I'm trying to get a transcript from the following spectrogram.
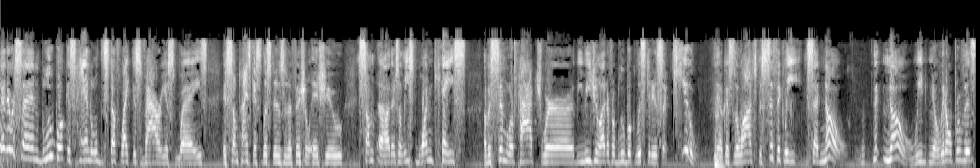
And they were saying Blue Book has handled stuff like this various ways. It sometimes gets listed as an official issue. Some uh, there's at least one case of a similar patch where the regional editor for Blue Book listed as a Q. You know, because the lodge specifically said no, Th- no, we you know we don't approve this.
